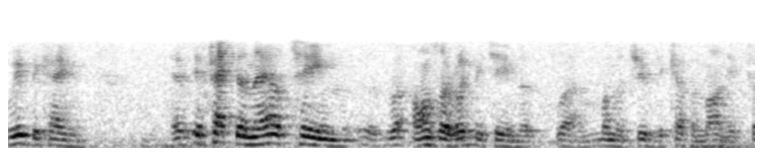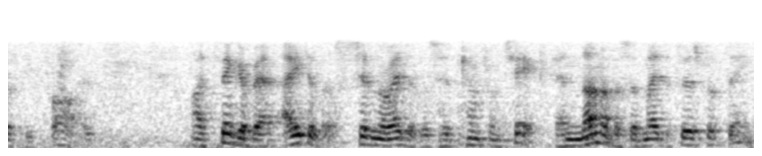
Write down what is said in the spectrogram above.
we became. In fact, in our team, Onslow rugby team that um, won the Jubilee Cup in 1955, I think about eight of us, seven or eight of us, had come from Tech, and none of us had made the first 15.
